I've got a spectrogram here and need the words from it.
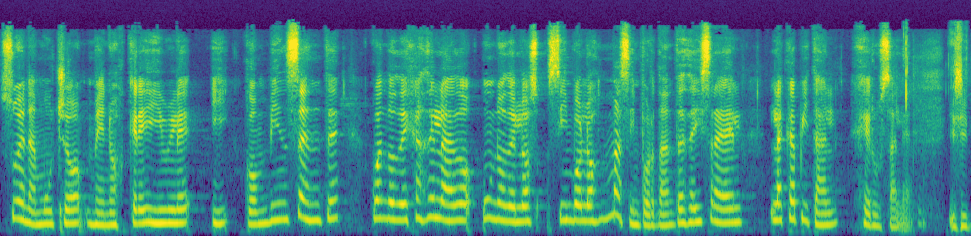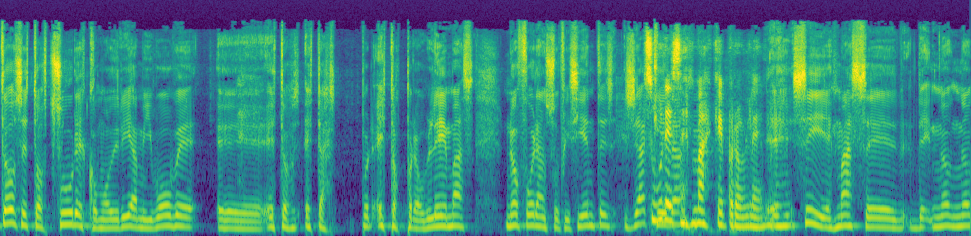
suena mucho menos creíble y convincente cuando dejas de lado uno de los símbolos más importantes de Israel, la capital, Jerusalén. Y si todos estos tsures, como diría mi Bobe, eh, estos, estas estos problemas no fueran suficientes, ya Sures es más que problema. Eh, sí, es más, eh, no,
